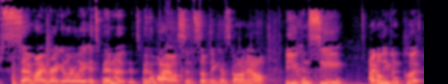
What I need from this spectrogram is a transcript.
semi-regularly. It's been a it's been a while since something has gone out, but you can see I don't even put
